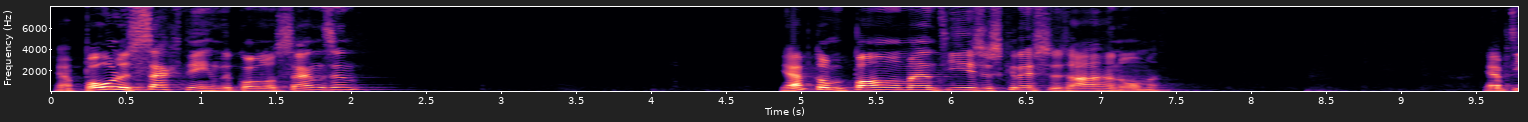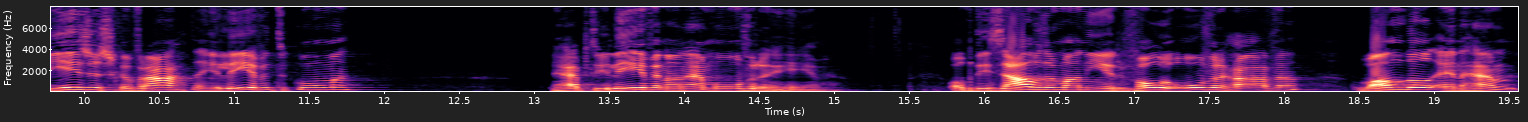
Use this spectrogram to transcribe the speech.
Ja, Paulus zegt tegen de Colossensen, je hebt op een bepaald moment Jezus Christus aangenomen. Je hebt Jezus gevraagd in je leven te komen. Je hebt je leven aan Hem overgegeven. Op diezelfde manier, vol overgave, wandel in Hem,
